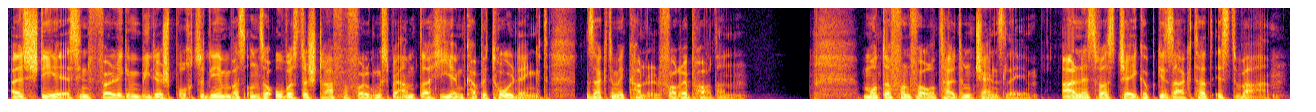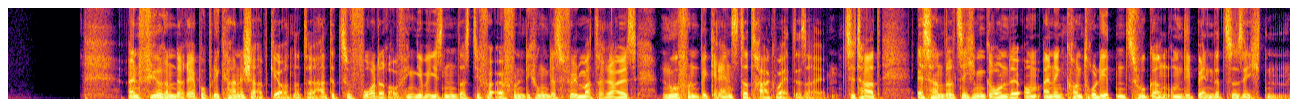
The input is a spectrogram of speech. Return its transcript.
als stehe es in völligem Widerspruch zu dem, was unser oberster Strafverfolgungsbeamter hier im Kapitol denkt, sagte McConnell vor Reportern. Mutter von verurteiltem Chansley. Alles, was Jacob gesagt hat, ist wahr. Ein führender republikanischer Abgeordneter hatte zuvor darauf hingewiesen, dass die Veröffentlichung des Filmmaterials nur von begrenzter Tragweite sei. Zitat: Es handelt sich im Grunde um einen kontrollierten Zugang, um die Bänder zu sichten.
